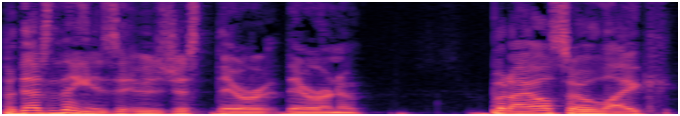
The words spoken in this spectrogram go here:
but that's the thing is, it was just they were they were in a. But I also like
